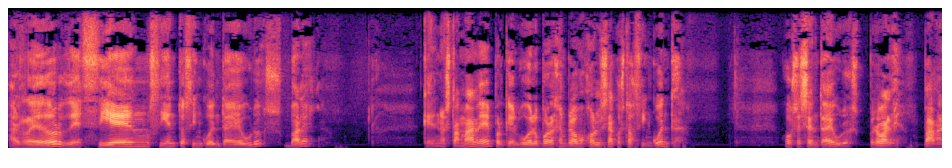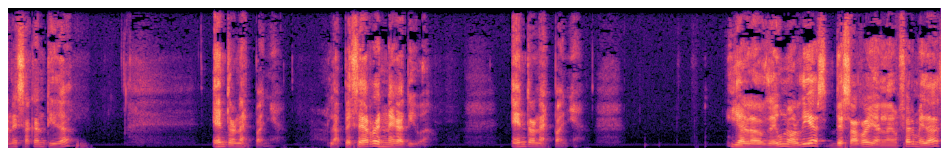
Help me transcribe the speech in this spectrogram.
alrededor de 100, 150 euros, ¿vale? Que no está mal, ¿eh? Porque el vuelo, por ejemplo, a lo mejor les ha costado 50 o 60 euros. Pero vale, pagan esa cantidad, entran a España. La PCR es negativa entran a España. Y a los de unos días desarrollan la enfermedad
